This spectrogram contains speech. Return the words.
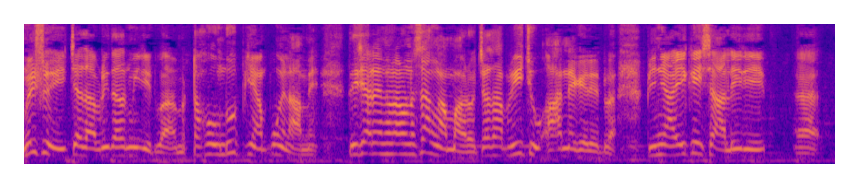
မိတ်ဆွေကြာသာပရိသတ်သမီးတွေတို့ကတဟုန်တို့ပြန်ပွင့်လာမယ်။တေချာတဲ့2025မှာတော့ကြာသာပရိချိုအားနေခဲ့တဲ့အတွက်ပညာရေးကိစ္စလေးတွေအဲ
